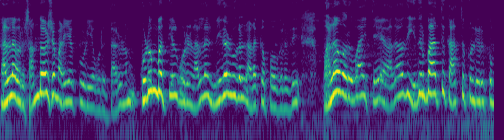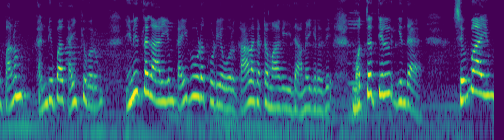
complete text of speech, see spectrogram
நல்ல ஒரு சந்தோஷம் அடையக்கூடிய ஒரு தருணம். குடும்பத்தில் ஒரு நல்ல நிகழ்வுகள் நடக்கப் போகிறது. பல வருவாய் தே அதாவது எதிர்பார்த்து காத்து கொண்டிருக்கும் பணம் கண்டிப்பாக கைக்கு வரும். நினைத்த காரியம் கைகூடக்கூடிய ஒரு காலகட்டமாக இது அமைகிறது. மொத்தத்தில் இந்த செவ்வாயும்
